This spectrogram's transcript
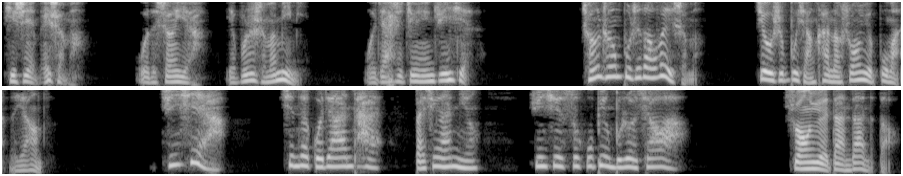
其实也没什么，我的生意啊，也不是什么秘密。我家是经营军械的。”程程不知道为什么，就是不想看到双月不满的样子。军械啊，现在国家安泰，百姓安宁，军械似乎并不热销啊。双月淡淡的道：“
